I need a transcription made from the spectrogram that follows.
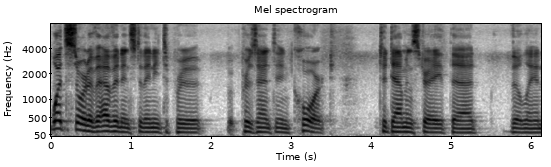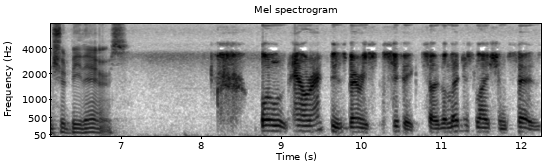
what sort of evidence do they need to pre- present in court to demonstrate that the land should be theirs? Well, our act is very specific. So the legislation says,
